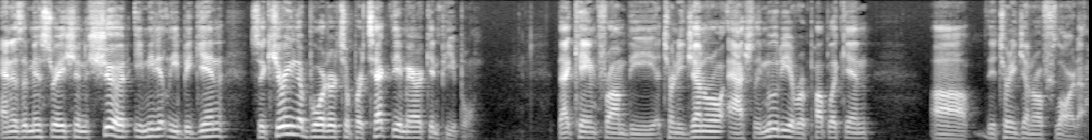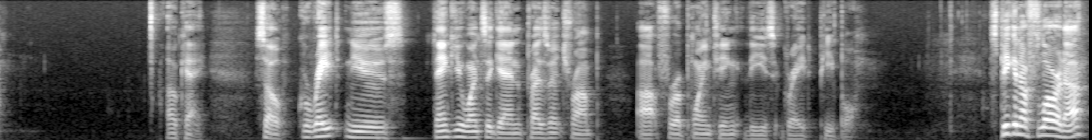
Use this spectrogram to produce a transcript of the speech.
and his administration should immediately begin securing the border to protect the American people. That came from the Attorney General, Ashley Moody, a Republican, uh, the Attorney General of Florida. Okay, so great news. Thank you once again, President Trump, uh, for appointing these great people. Speaking of Florida,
